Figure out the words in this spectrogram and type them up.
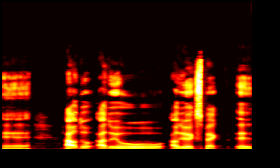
Uh, how do how do you how do you expect uh,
